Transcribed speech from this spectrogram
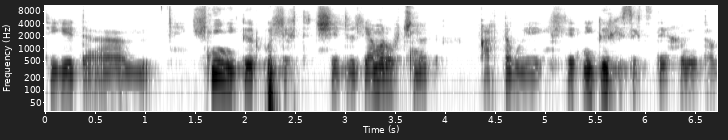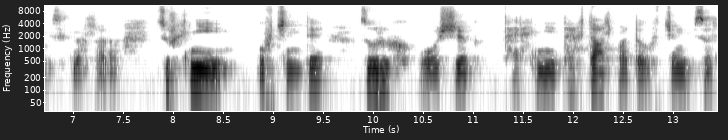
Тэгээд эхний нэгдүгээр бүлэгт жишээлбэл ямар өвчнүүд гардаг вэ гэхлээр нэгдүгээр хэсэгт те хамгийн том хэсэгт нь болохоор зүрхний өвчин те зүрх, уушиг, тархины тархитай холбоотой өвчин эсвэл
